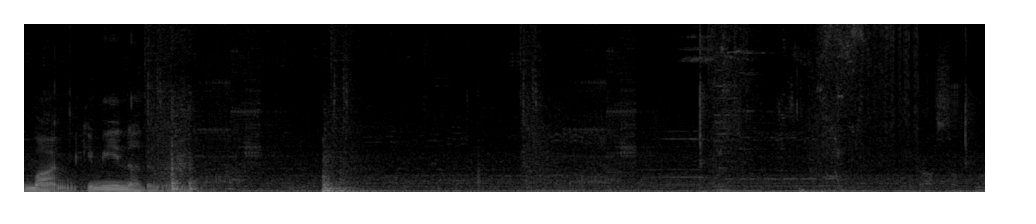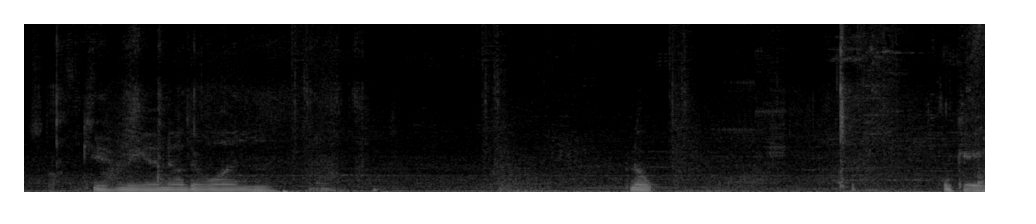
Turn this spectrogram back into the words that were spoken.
Come on, give me another one. Give me another one. Nope. Okay.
